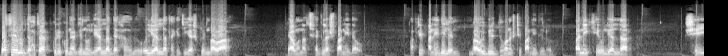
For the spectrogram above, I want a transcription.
পথের মধ্যে হঠাৎ করে কোনো একজন অলি আল্লাহ দেখা হলো। অলি আল্লাহ তাকে জিজ্ঞাসা করেন বাবা, কেমন আছো? এক গ্লাস পানি দাও। আপনি পানি দিলেন বা ওই বৃদ্ধ মানুষটি পানি দিল, পানি খেয়ে অলি আল্লাহর সেই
